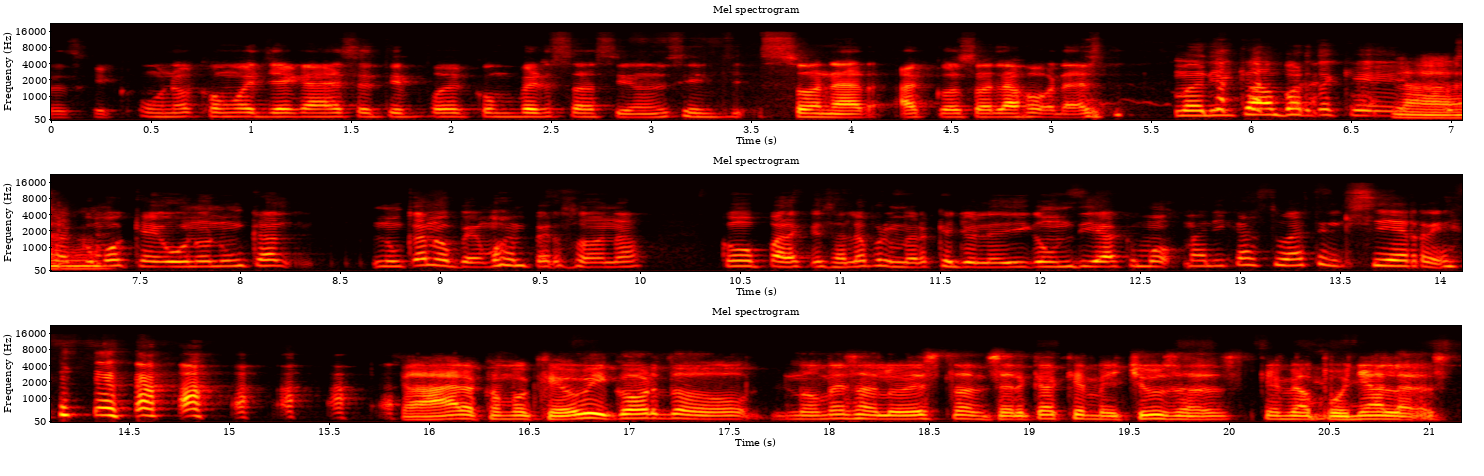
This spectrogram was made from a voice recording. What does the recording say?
Pues que uno cómo llega a ese tipo de conversación sin sonar acoso laboral. Marica, aparte que, o sea, como que uno nunca, nunca nos vemos en persona, como para que sea lo primero que yo le diga un día, como, Marica, súbete el cierre. Claro, como que, uy, gordo, no me saludes tan cerca que me chuzas, que me apuñalas.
